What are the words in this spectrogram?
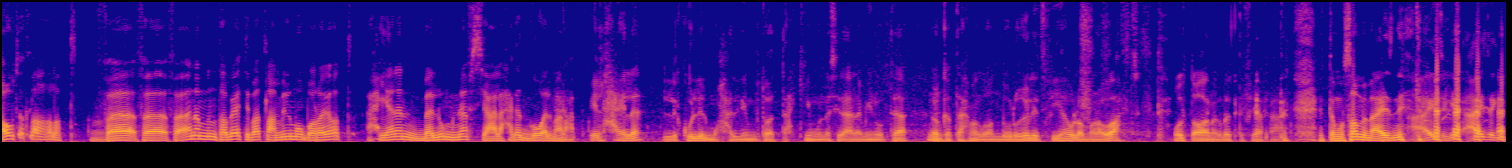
أو تطلع غلط آه. ف... ف... فأنا من طبيعتي بطلع من المباريات أحيانا بلوم نفسي على حاجات جوه الملعب إيه الحالة اللي كل المحللين بتوع التحكيم والناس الاعلاميين وبتاع لو. كابتن أحمد الغندور غلط فيها ولما روحت قلت آه أنا غلطت فيها فعلا أنت مصمم عايزني عايز أجيب عايز أجيب.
